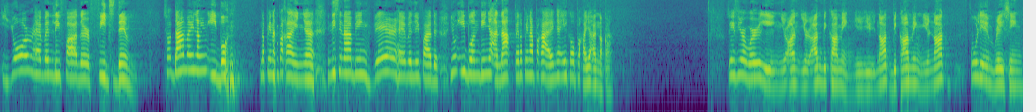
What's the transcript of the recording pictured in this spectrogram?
your heavenly Father feeds them. So, damay lang yung ibon na pinapakain niya. Hindi sinabing their heavenly Father. Yung ibon, hindi niya anak, pero pinapakain niya, ikaw pa kaya anak ka. So if you're worrying, you're un, you're unbecoming, you're not becoming, you're not fully embracing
